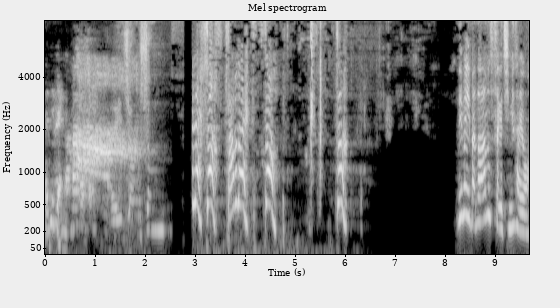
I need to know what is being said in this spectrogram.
身体健康哈。来，走，大部队，走，走。你们一般都哪们吃这个青米菜哟？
